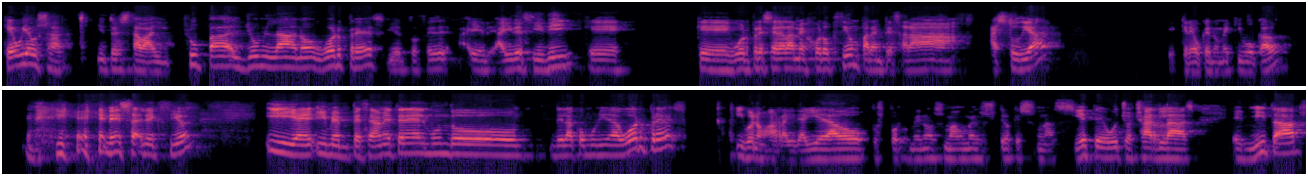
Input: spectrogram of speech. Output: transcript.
¿qué voy a usar? Y entonces estaba el Drupal, Joomla, ¿no? WordPress, y entonces ahí, decidí que, que, WordPress era la mejor opción para empezar a, a estudiar. Creo que no me he equivocado en esa elección. Eh, y, me empecé a meter en el mundo de la comunidad WordPress. Y bueno, a raíz de ahí he dado, pues por lo menos, más o menos, creo que es unas siete u ocho charlas en meetups.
